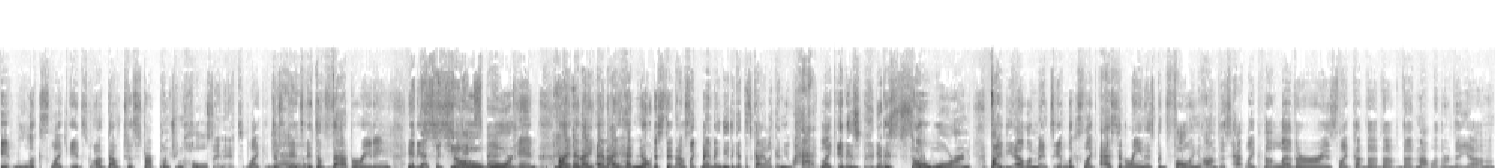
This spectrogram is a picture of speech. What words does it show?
it looks like it's about to start punching holes in it. Like just yeah. it's it's evaporating. It is so worn in. Right. and I and I had noticed it and I was like, man, they need to get this guy like a new hat. Like it is it is so worn by the elements. It looks like acid rain has been falling on this hat. Like the leather is like the the the not leather, the um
